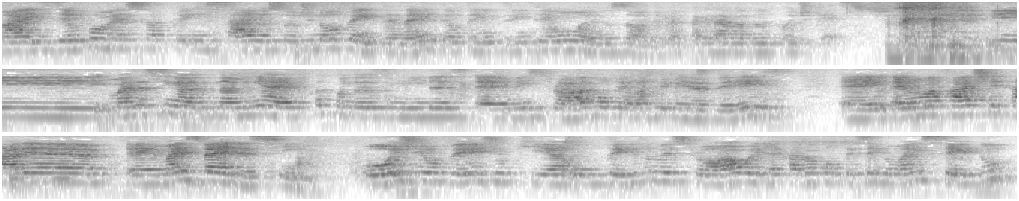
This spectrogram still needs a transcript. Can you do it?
mas eu começo a pensar, eu sou de 90, né? Então eu tenho 31 anos, olha, vai ficar gravado no podcast. E, mas assim, ó, na minha época, quando as meninas é, menstruavam pela primeira vez, é, era uma faixa etária é, mais velha, assim. Hoje eu vejo que a- o período menstrual ele acaba acontecendo mais cedo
